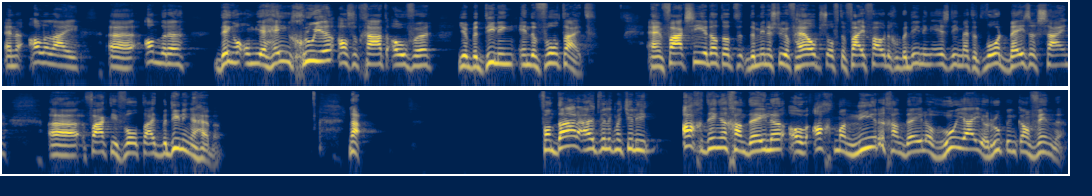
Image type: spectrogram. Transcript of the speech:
en allerlei uh, andere dingen om je heen groeien als het gaat over je bediening in de voltijd. En vaak zie je dat dat de Ministry of Helps of de vijfvoudige bediening is die met het woord bezig zijn, uh, vaak die voltijd bedieningen hebben. Nou, van daaruit wil ik met jullie acht dingen gaan delen, over acht manieren gaan delen hoe jij je roeping kan vinden.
